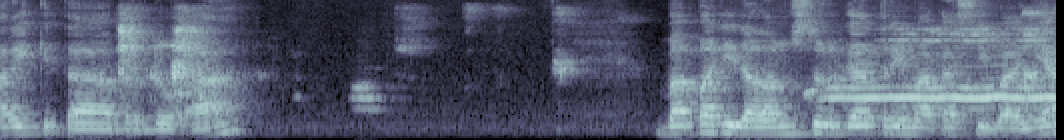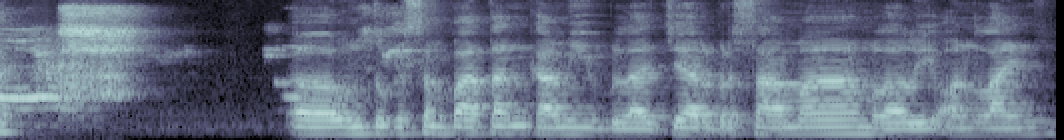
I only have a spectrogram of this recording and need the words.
Mari kita berdoa. Bapa di dalam surga, terima kasih banyak eh, untuk kesempatan kami belajar bersama melalui online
